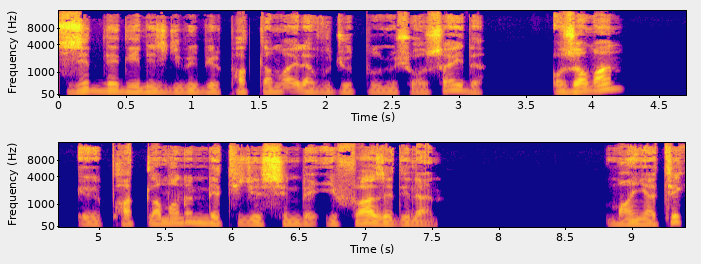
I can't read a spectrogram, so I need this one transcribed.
sizin dediğiniz gibi bir patlamayla vücut bulmuş olsaydı o zaman e, patlamanın neticesinde ifraz edilen manyetik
